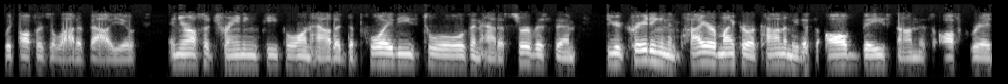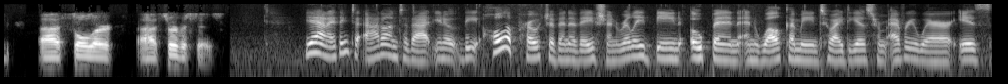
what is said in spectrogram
which offers a lot of value. And you're also training people on how to deploy these tools and how to service them. So you're creating an entire microeconomy that's all based on this off-grid uh, solar uh, services. Yeah, and I think to add on to that, you know, the whole approach of innovation, really being open and welcoming to ideas from everywhere, is,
